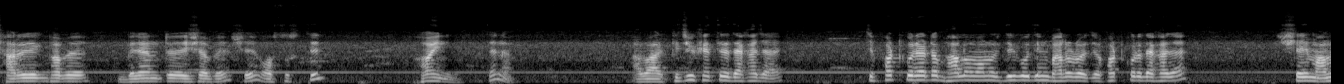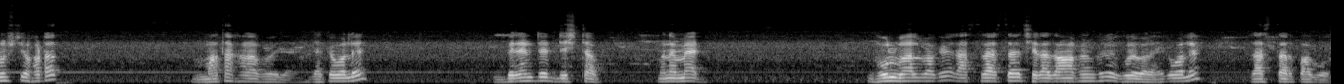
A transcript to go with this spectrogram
শারীরিকভাবে ব্রেন্ট হিসাবে সে অসুস্থ হয়নি, তাই না? আবার কিছু ক্ষেত্রে দেখা যায় যে ফট করে একটা ভালো মানুষ দীর্ঘদিন ভালো রয়েছে, ফট করে দেখা যায় সেই মানুষটি হঠাৎ মাথা খারাপ হয়ে যায়, যাকে বলে ব্রেন্টের ডিস্টার্ব মানে ম্যাড। ভুল ভালো বাকে রাস্তা রাস্তায় ছেঁড়া জামা প্যান্ট করে ঘুরে বেড়ায়, একে বলে রাস্তার পাগল।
